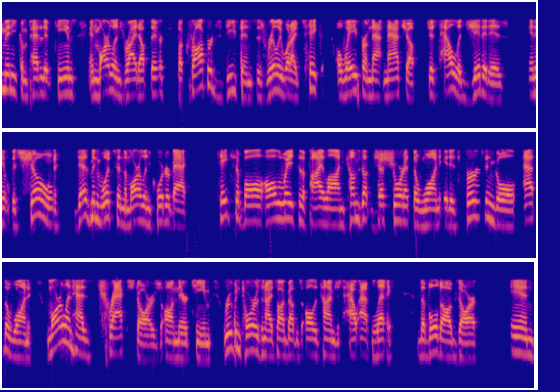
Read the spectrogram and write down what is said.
many competitive teams, and Marlin's right up there. But Crawford's defense is really what I take away from that matchup, just how legit it is. And it was shown Desmond Woodson, the Marlin quarterback, takes the ball all the way to the pylon, comes up just short at the one. It is first and goal at the one. Marlin has track stars on their team. Ruben Torres and I talk about this all the time, just how athletic the Bulldogs are. And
